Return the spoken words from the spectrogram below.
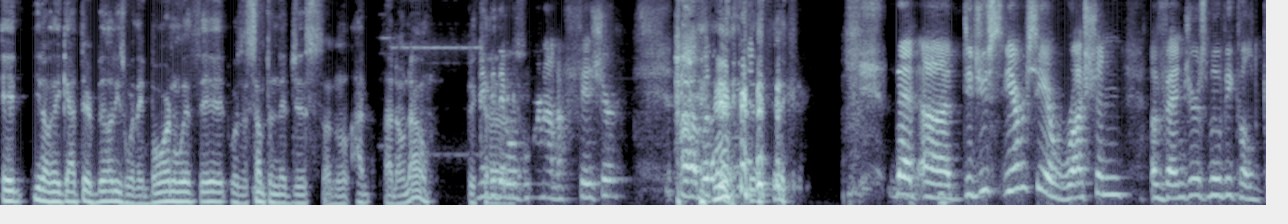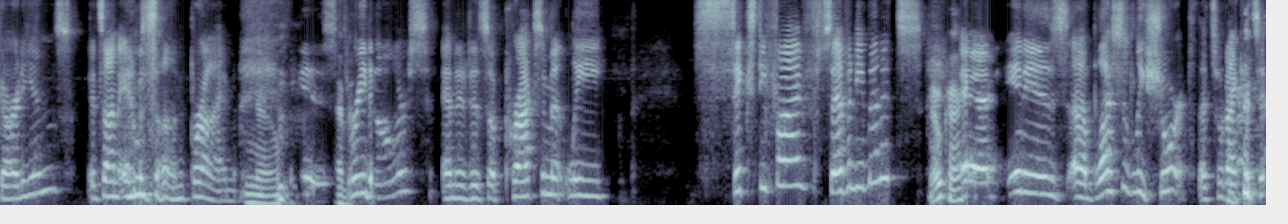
it you know they got their abilities. Were they born with it? Was it something that just I, I don't know. Because... Maybe they were born on a fissure. Uh, but that uh, did you, you ever see a Russian Avengers movie called Guardians? It's on Amazon Prime. No. It is three dollars and it is approximately 65 70 minutes Okay. and it is uh, blessedly short that's what i say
